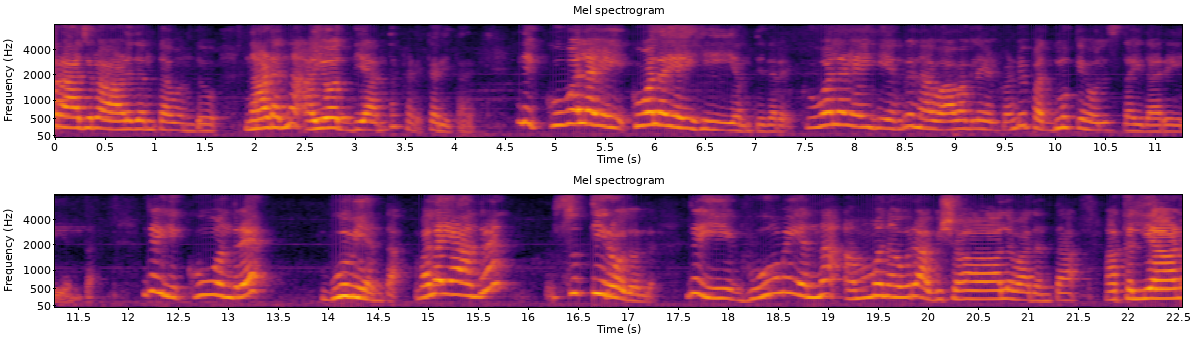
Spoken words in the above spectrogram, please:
ರಾಜರು ಆಳಿದಂಥ ಒಂದು ನಾಡನ್ನ ಅಯೋಧ್ಯ ಅಂತ ಕರಿ, ಕರೀತಾರೆ. ಇಲ್ಲಿ ಕುವಲಯೈ, ಕುವಲಯೈಹಿ ಅಂತಿದ್ದಾರೆ. ಕುವಲಯೈಹಿ ಅಂದ್ರೆ ನಾವು ಆವಾಗಲೇ ಹೇಳ್ಕೊಂಡ್ವಿ ಪದ್ಮಕ್ಕೆ ಹೋಲಿಸ್ತಾ ಇದ್ದಾರೆ ಅಂತ. ಅಂದ್ರೆ ಇಲ್ಲಿ ಕು ಅಂದ್ರೆ ಭೂಮಿ ಅಂತ. ವಲಯ ಅಂದ್ರೆ ಸುತ್ತಿರೋದು ಅಂದ್ರೆ. ಅಂದ್ರೆ ಈ ಭೂಮಿಯನ್ನ ಅಮ್ಮನವರ ವಿಶಾಲವಾದಂತ ಆ ಕಲ್ಯಾಣ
